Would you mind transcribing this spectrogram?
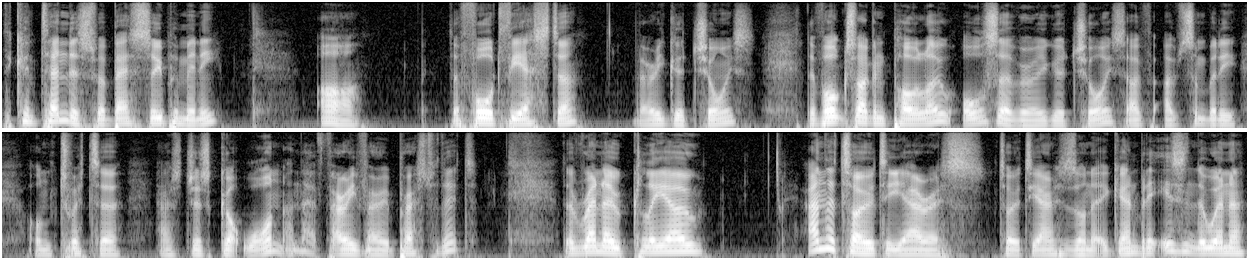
the contenders for best Super Mini are the Ford Fiesta, very good choice. The Volkswagen Polo, also a very good choice. I've, I've somebody on Twitter has just got one, and they're very very impressed with it. The Renault Clio. And the Toyota Yaris. Toyota Yaris is on it again, but it isn't the winner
